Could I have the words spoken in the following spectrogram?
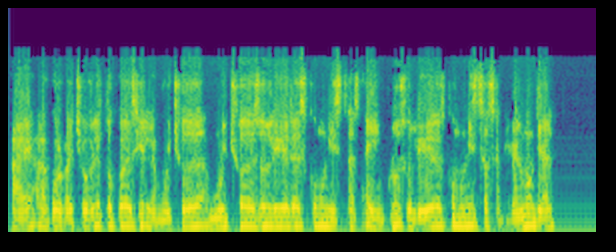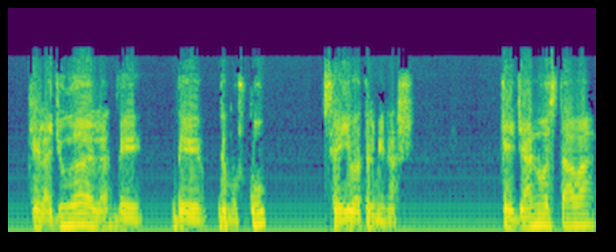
a, a Gorbachev le tocó decirle a muchos de, esos líderes comunistas e incluso líderes comunistas a nivel mundial que la ayuda de Moscú se iba a terminar, que ya no estaba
